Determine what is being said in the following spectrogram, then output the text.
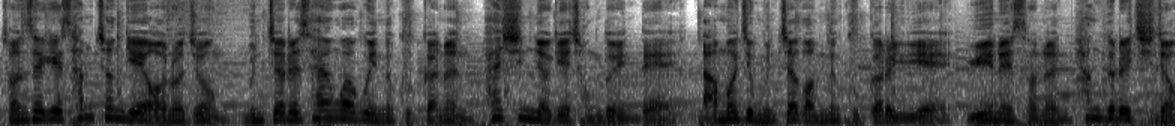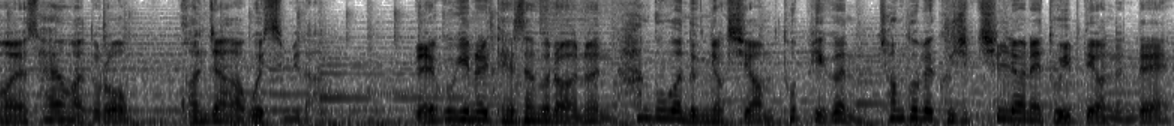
전 세계 3,000개의 언어 중 문자를 사용하고 있는 국가는 80여 개 정도인데 나머지 문자가 없는 국가를 위해 유엔에서는 한글을 지정하여 사용하도록 권장하고 있습니다. 외국인을 대상으로 하는 한국어 능력 시험 토픽은 1997년에 도입되었는데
